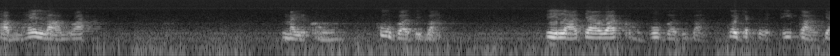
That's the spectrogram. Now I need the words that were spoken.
ทำให้ลานวัด ในของผู้ปฏิบัติศีลาจาวัดของผู้ปฏิบัติ ก็จะเกิดที่กายใจ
